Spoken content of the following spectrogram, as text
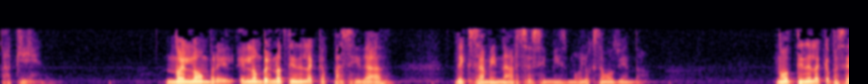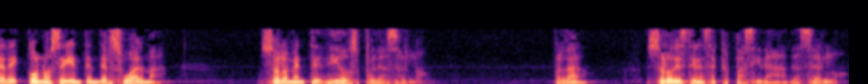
Aquí no el hombre. El hombre no tiene la capacidad de examinarse a sí mismo, es lo que estamos viendo. No tiene la capacidad de conocer y entender su alma. Solamente Dios puede hacerlo. ¿Verdad? Solo Dios tiene esa capacidad de hacerlo.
